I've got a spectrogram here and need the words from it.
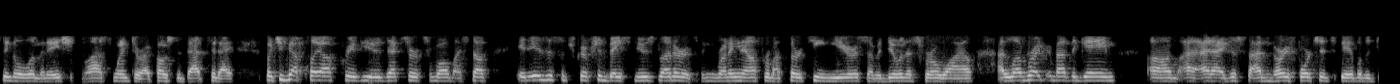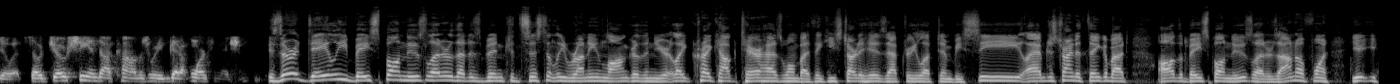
single elimination last winter. I posted that today. But you've got playoff previews, excerpts from all my stuff. It is a subscription based newsletter. It's been running now for about 13 years. So I've been doing this for a while. I love writing about the game. Um, and I just, I'm very fortunate to be able to do it. So joesheehan.com is where you can get up more information. Is there a daily baseball newsletter that has been consistently running longer than your, like Craig Calcaterra has one, but I think he started his after he left NBC. I'm just trying to think about all the baseball newsletters. I don't know if one, you,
